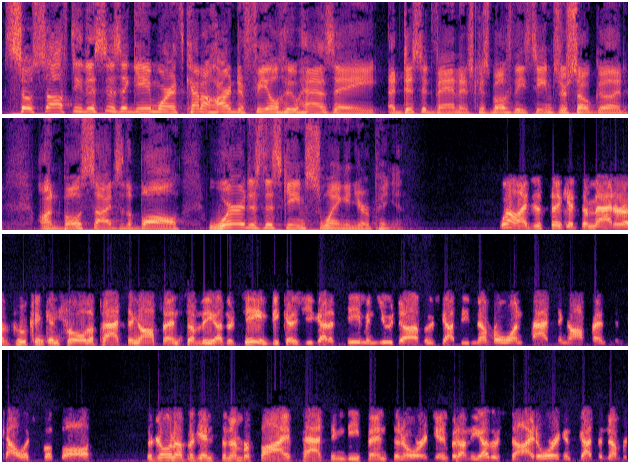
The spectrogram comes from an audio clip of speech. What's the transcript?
So, Softy, this is a game where it's kind of hard to feel who has a, a disadvantage because both of these teams are so good on both sides of the ball. Where does this game swing, in your opinion? Well, I just think it's a matter of who can control the passing offense of the other team because you got a team in UW who's got the number one passing offense in college football. They're going up against the number five passing defense in Oregon. But on the other side, Oregon's got the number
